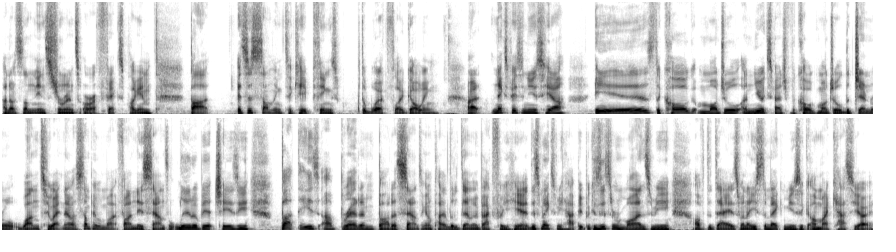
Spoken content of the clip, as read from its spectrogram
I know it's not an instrument or effects plugin, but it's just something to keep things the workflow going. All right, next piece of news here is the Korg module, a new expansion for Korg module, the General 128. Now, some people might find these sounds a little bit cheesy, but these are bread and butter sounds. I'm going to play a little demo back for you here. This makes me happy because this reminds me of the days when I used to make music on my Casio.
